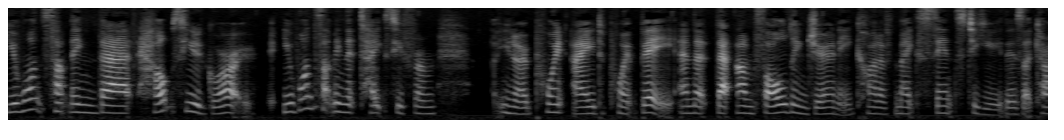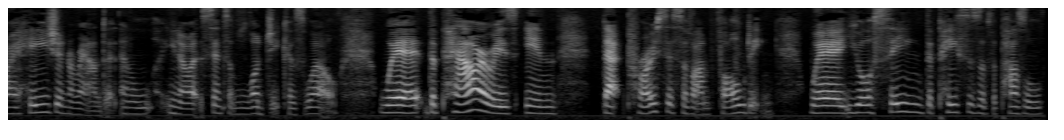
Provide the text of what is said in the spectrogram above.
You want something that helps you to grow. You want something that takes you from you know point A to point B and that that unfolding journey kind of makes sense to you there's a cohesion around it and you know a sense of logic as well where the power is in that process of unfolding where you're seeing the pieces of the puzzle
